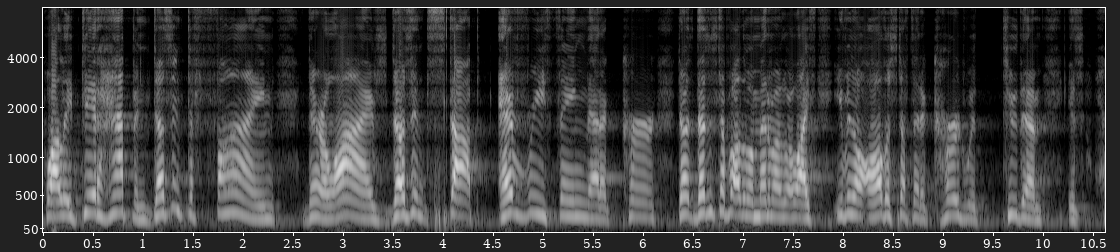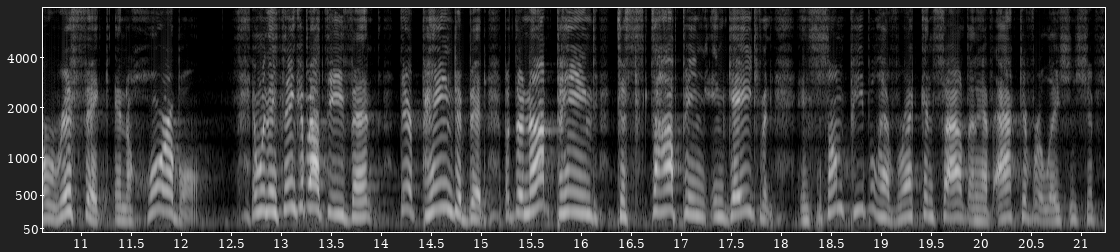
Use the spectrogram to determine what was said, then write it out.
while it did happen, doesn't define their lives, doesn't stop everything that occurred, doesn't stop all the momentum of their life, even though all the stuff that occurred with, to them is horrific and horrible. And when they think about the event, they're pained a bit, but they're not pained to stopping engagement. And some people have reconciled and have active relationships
